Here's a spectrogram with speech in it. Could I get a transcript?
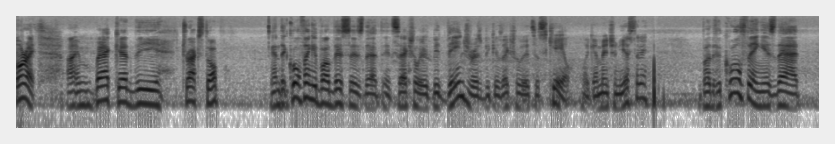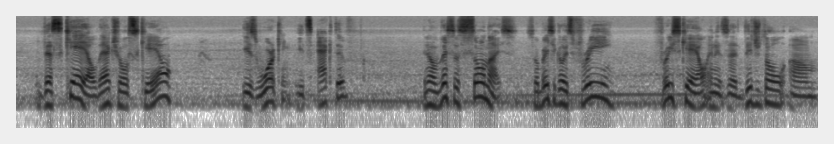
All right, I'm back at the truck stop. And the cool thing about this is that it's actually a bit dangerous because actually it's a scale, like I mentioned yesterday. But the cool thing is that the scale, the actual scale, is working. It's active. You know, this is so nice. So basically, it's free, free scale, and it's a digital, um,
